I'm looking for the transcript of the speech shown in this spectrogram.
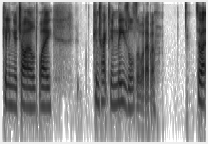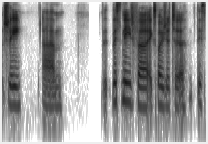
killing your child by contracting measles or whatever. So actually, um, th- this need for exposure to this,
